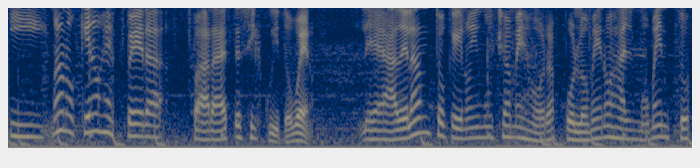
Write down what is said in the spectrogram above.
Y bueno, ¿qué nos espera para este circuito? Bueno, les adelanto que no hay mucha mejora, por lo menos al momento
